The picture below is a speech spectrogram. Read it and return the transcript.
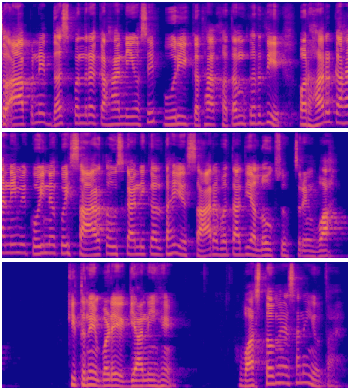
तो आपने 10-15 कहानियों से पूरी कथा खत्म कर दी और हर कहानी में कोई ना कोई सार तो उसका निकलता है ये सार बता दिया, लोग सोच रहे हैं, वाह, कितने बड़े ज्ञानी हैं। वास्तव में ऐसा नहीं होता है।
